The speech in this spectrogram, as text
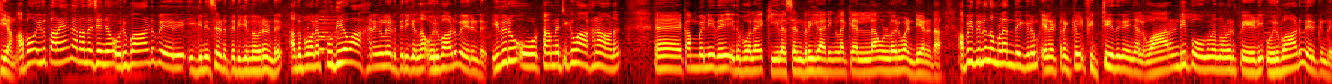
ചെയ്യാം? അപ്പോൾ ഇത് പറയാൻ കാരണം എന്ന് വെച്ച് കഴിഞ്ഞാൽ ഒരുപാട് പേര് ഇഗ്നിസ് എടുത്തിരിക്കുന്നവരുണ്ട്. അതുപോലെ പുതിയ വാഹനങ്ങൾ എടുത്തിരിക്കുന്ന ഒരുപാട് പേരുണ്ട്. ഇതൊരു ഓട്ടോമാറ്റിക് വാഹനമാണ്. കമ്പനി ഇത് ഇതുപോലെ കീലസ് എൻട്രി കാര്യങ്ങളൊക്കെ എല്ലാം ഉള്ള ഒരു വണ്ടിയാണ് കേട്ടോ അപ്പോൾ ഇതിൽ നമ്മൾ എന്തെങ്കിലും ഇലക്ട്രിക്കൽ ഫിറ്റ് ചെയ്ത് കഴിഞ്ഞാൽ വാറണ്ടി പോകുമെന്നുള്ളൊരു പേടി ഒരുപാട് പേർക്കുണ്ട്.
